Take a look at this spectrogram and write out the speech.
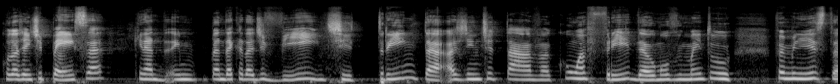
Quando a gente pensa que na, na década de 20, 30, a gente estava com a Frida, o movimento feminista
